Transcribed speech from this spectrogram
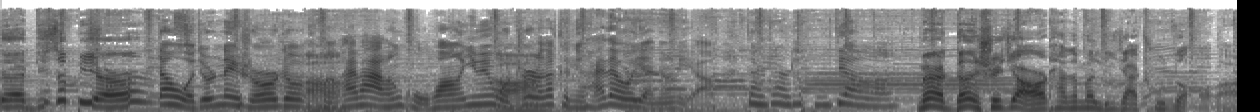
呃 disappear？但我就是那时候就很啊害怕、很恐慌，因为我知道他肯定还在我眼睛里啊，但是但是他不见了。没事，等你睡觉他他妈离家出走了。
